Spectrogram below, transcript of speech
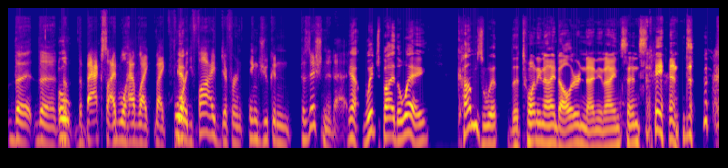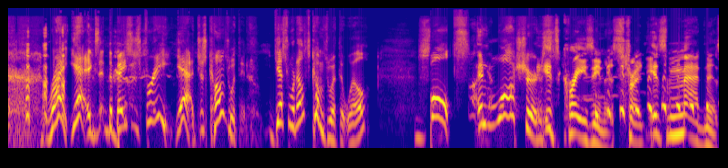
the the Oh. the, the backside will have like like Yeah. 45 different things you can position it at. yeah. Which, by the way, comes with the twenty nine dollar ninety nine cent stand. right. Yeah. Exa- the base is free. Yeah. It just comes with it. Guess what else comes with it? Will bolts and washers. It's craziness, Trent. It's madness.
